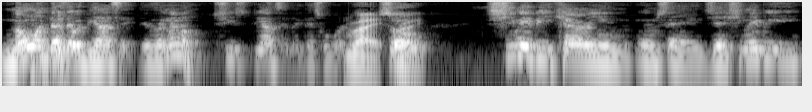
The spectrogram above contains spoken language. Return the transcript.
No one does that with Beyonce. They're like, "No, no, she's Beyonce. Like that's what works." Right, So right. she may be carrying. You know what I'm saying? Jay. She may be.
